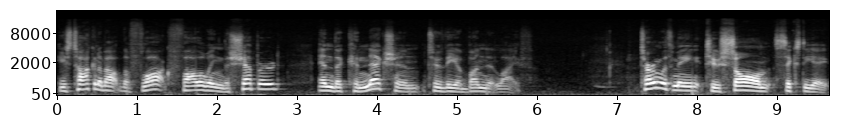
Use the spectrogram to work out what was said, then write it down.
He's talking about the flock following the shepherd and the connection to the abundant life. Turn with me to Psalm 68.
